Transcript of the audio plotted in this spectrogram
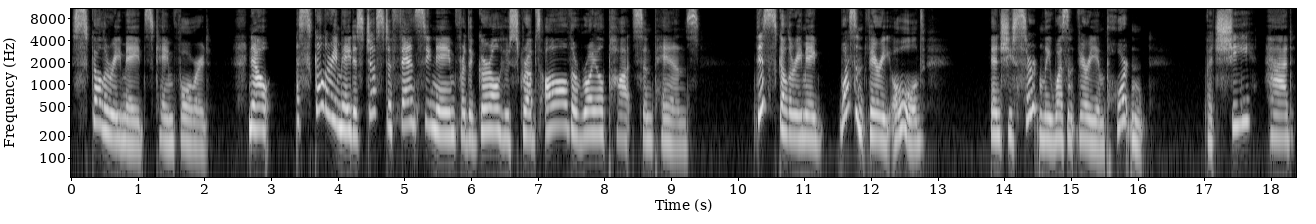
scullery maids came forward. Now, a scullery maid is just a fancy name for the girl who scrubs all the royal pots and pans. This scullery maid wasn't very old, and she certainly wasn't very important. But she had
